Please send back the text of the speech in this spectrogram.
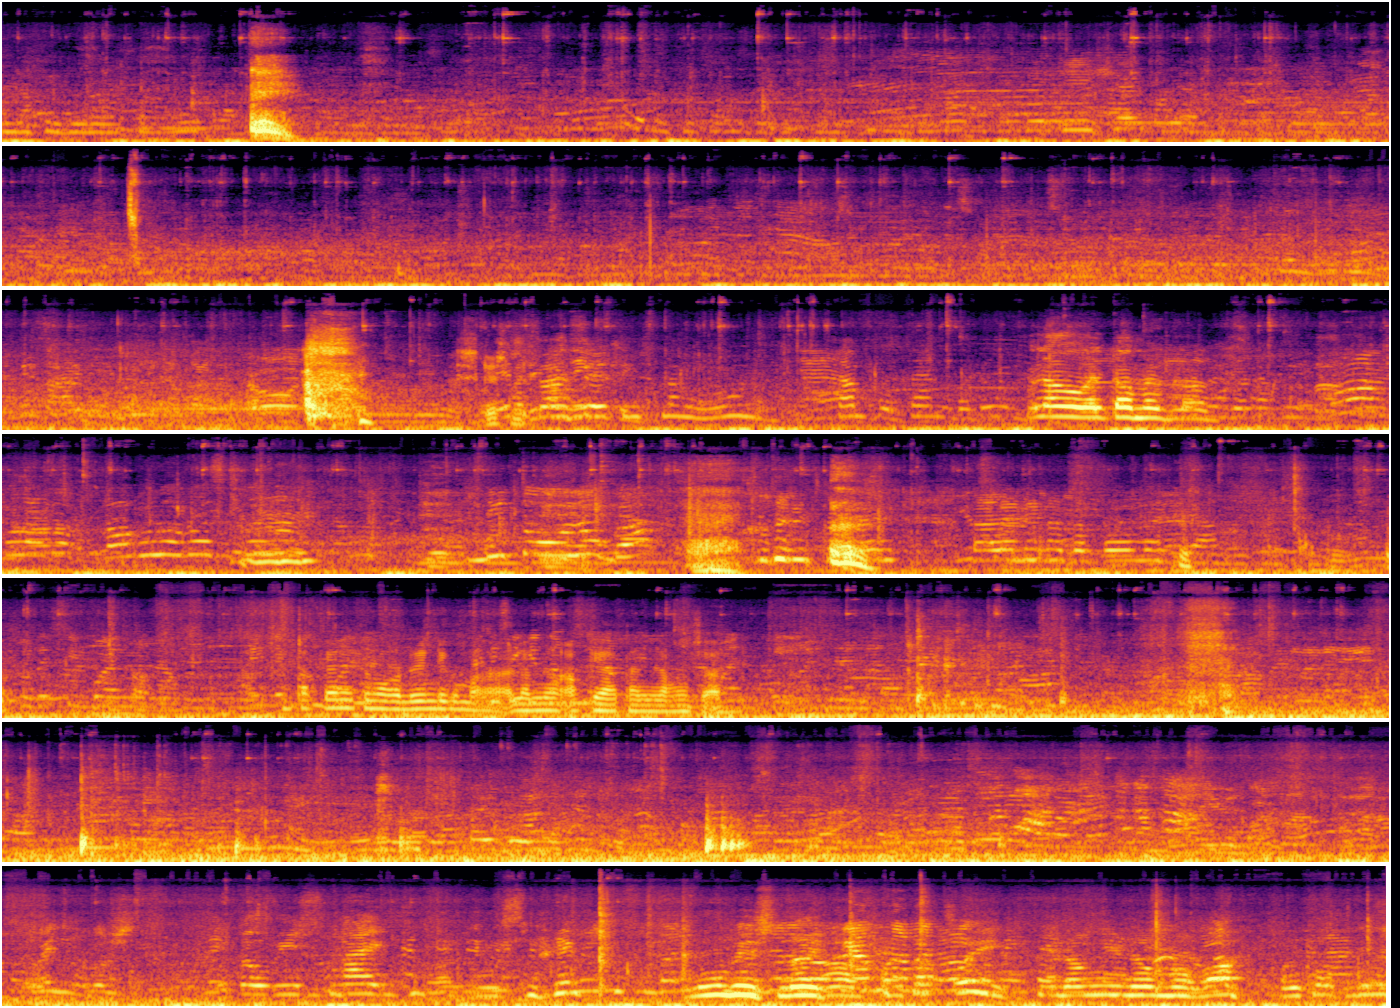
Excuse me. Hello, welcome my Hindi tulog ah. Ang takyan nito mga karode, hindi ko maalam yung akyatan nila kung saan. Nung wish night. Uy, inang-inaw mo ka. Ang kot din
